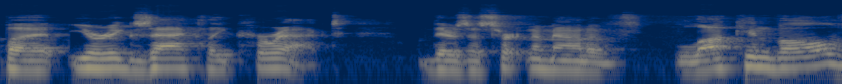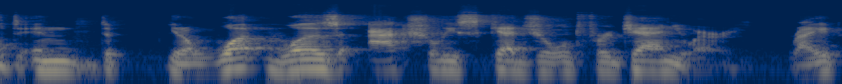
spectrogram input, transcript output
but you're exactly correct. There's a certain amount of luck involved in you know what was actually scheduled for January, right?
